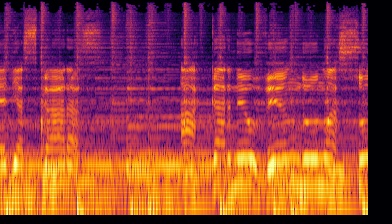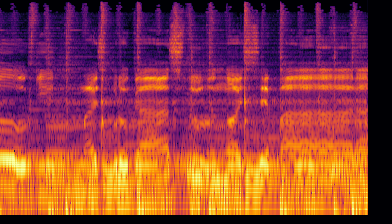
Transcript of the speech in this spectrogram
rédeas caras. A carne eu vendo no açougue, mas pro gasto nós separa.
